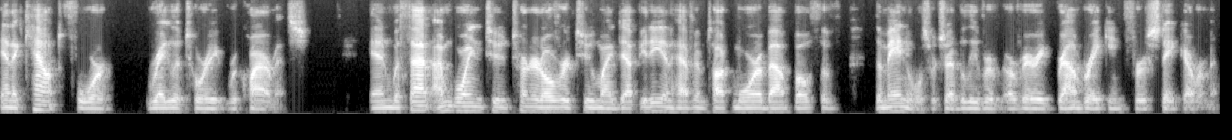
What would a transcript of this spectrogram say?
and account for regulatory requirements. And with that, I'm going to turn it over to my deputy and have him talk more about both of the manuals, which I believe are, are very groundbreaking for state government.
